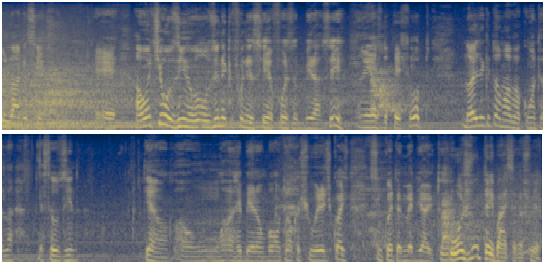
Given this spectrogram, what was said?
do lado assim. É, aonde tinha usina, a usina que fornecia a Força do Biraci, antes do Peixoto, nós é que tomava conta lá dessa usina. Tem um, um ribeirão bom, tem uma cachoeira de quase 50 metros de altura. Hoje não tem mais essa cachoeira.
